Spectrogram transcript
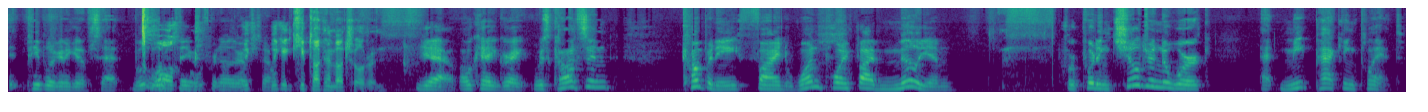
it, people are going to get upset. We'll, we'll Well, save it for another We, episode. we can keep talking about children. Yeah. Okay. Great. Wisconsin company fined 1.5 million for putting children to work at meatpacking plant.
